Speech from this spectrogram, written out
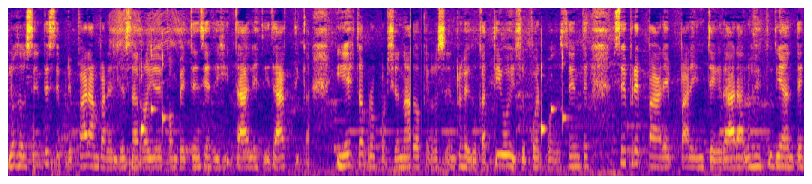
los docentes se preparan para el desarrollo de competencias digitales, didácticas, y esto ha proporcionado que los centros educativos y su cuerpo docente se prepare para integrar a los estudiantes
